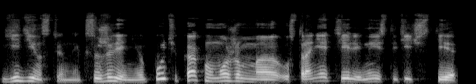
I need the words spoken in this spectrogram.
единственный, к сожалению, путь, как мы можем э, устранять те или иные эстетические Э,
